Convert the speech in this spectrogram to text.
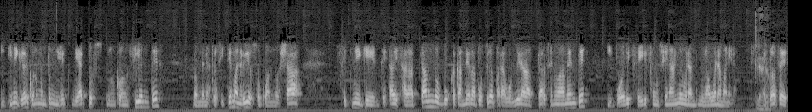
y tiene que ver con un montón de actos inconscientes donde nuestro sistema nervioso cuando ya se tiene que se está desadaptando busca cambiar la postura para volver a adaptarse nuevamente y poder seguir funcionando de una, de una buena manera entonces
